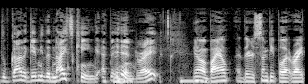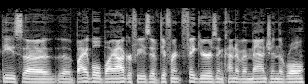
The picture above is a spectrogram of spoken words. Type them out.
the guy that gave me the nice king at the end, right? You know, bio, there's some people that write these uh, the Bible biographies of different figures and kind of imagine the role.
